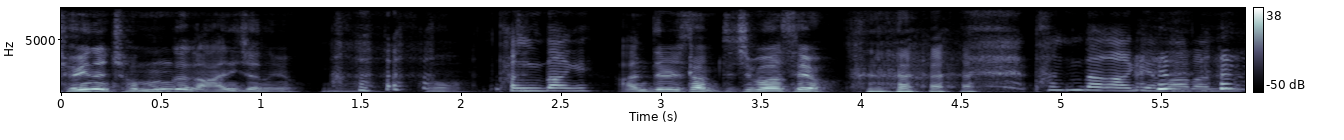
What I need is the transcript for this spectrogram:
저희는 전문가가 아니잖아요. 음. 어, 당당해, 안 들을 사람 듣지 마세요. 당당하게 말하는.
